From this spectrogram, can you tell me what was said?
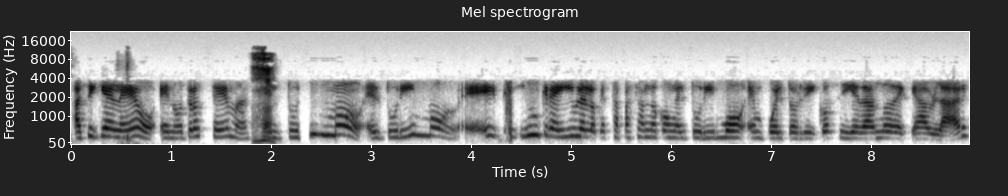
Así que Leo, en otros temas, el turismo, el turismo, es increíble lo que está pasando con el turismo en Puerto Rico, sigue dando de qué hablar.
